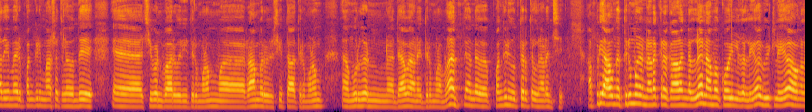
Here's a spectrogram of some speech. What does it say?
அதே மாதிரி பங்குனி மாதத்தில் வந்து சிவன் பார்வதி திருமணம் ராமர் சீதா திருமணம் முருகன் தேவயானை திருமணம்லாம் அந்த பங்குனி உத்தரத்தில் நடந்துச்சு. அப்படி அவங்க திருமணம் நடக்கிற காலங்களில் நாம் கோயில்கள்லையோ வீட்லேயோ அவங்கள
